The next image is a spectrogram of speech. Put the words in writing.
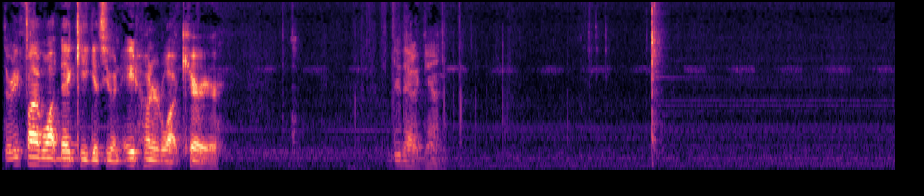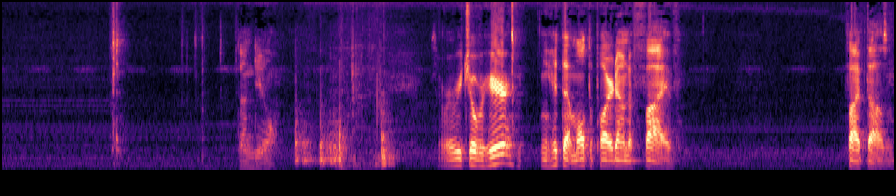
Thirty-five watt dead key gets you an 800 watt carrier do that again. Done deal. So we reach over here and you hit that multiplier down to 5. 5,000.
